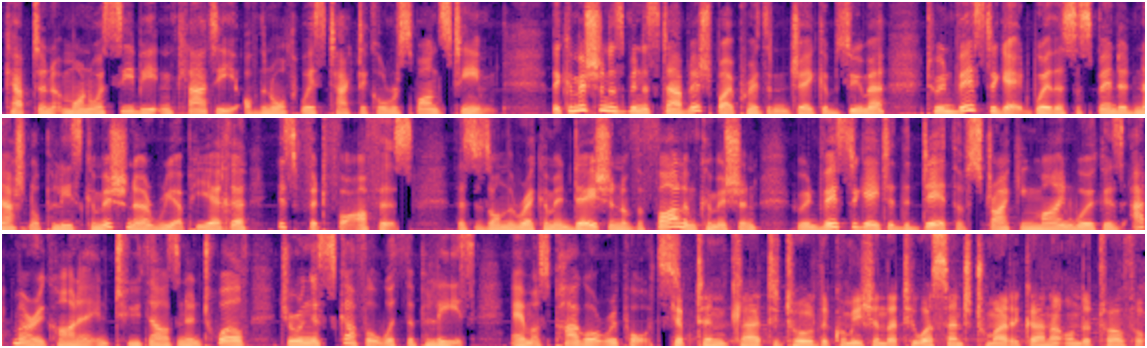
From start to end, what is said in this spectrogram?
Captain Monwasibi Nklati of the Northwest Tactical Response Team. The commission has been established by President Jacob Zuma to investigate whether suspended National Police Commissioner Ria Phiyega is fit for office. This is on the recommendation of the Farlam Commission, who investigated the death of striking mine workers at Marikana in 2012 during a scuffle with the police police. Amos Pago reports. Captain Nklati told the commission that he was sent to Marikana on the 12th of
